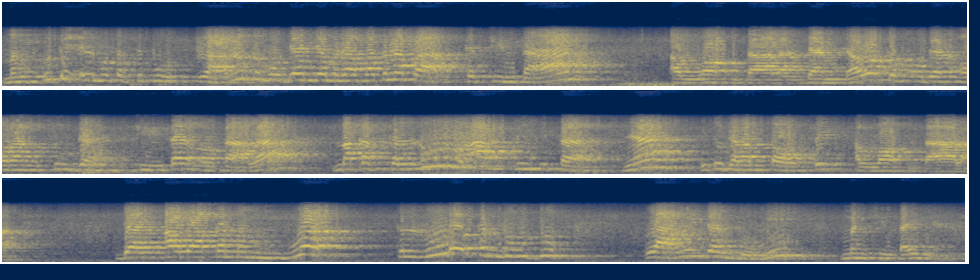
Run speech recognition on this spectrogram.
mengikuti ilmu tersebut. Lalu kemudian dia mendapatkan apa? Kecintaan Allah Ta'ala. Dan kalau kemudian orang sudah cinta Allah Ta'ala maka seluruh aktivitasnya itu dalam taufik Allah Ta'ala. Dan Allah akan membuat seluruh penduduk langit dan bumi mencintainya.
